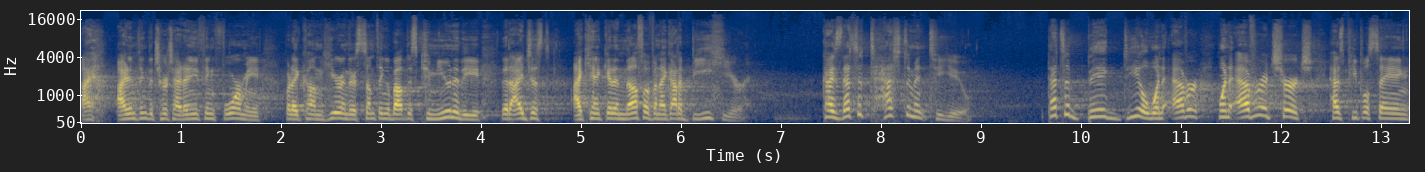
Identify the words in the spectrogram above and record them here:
I, I didn't think the church had anything for me, but I come here and there's something about this community that I just, I can't get enough of and I gotta be here. Guys, that's a testament to you. That's a big deal. Whenever, whenever a church has people saying,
